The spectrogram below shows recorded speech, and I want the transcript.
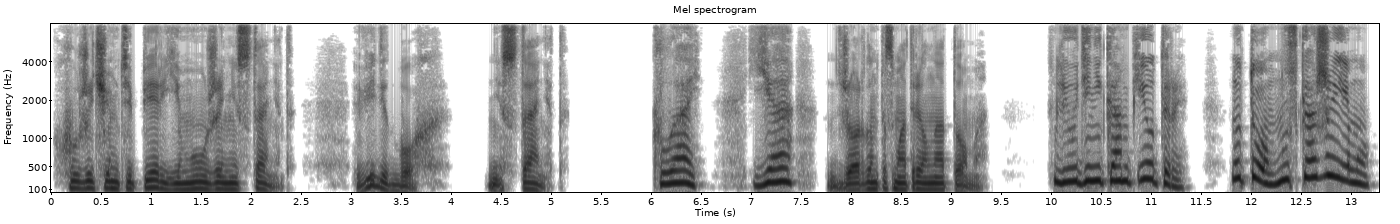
Хуже, чем теперь, ему уже не станет. Видит Бог, не станет». «Клай, я...» — Джордан посмотрел на Тома. «Люди не компьютеры. Ну, Том, ну скажи ему!»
